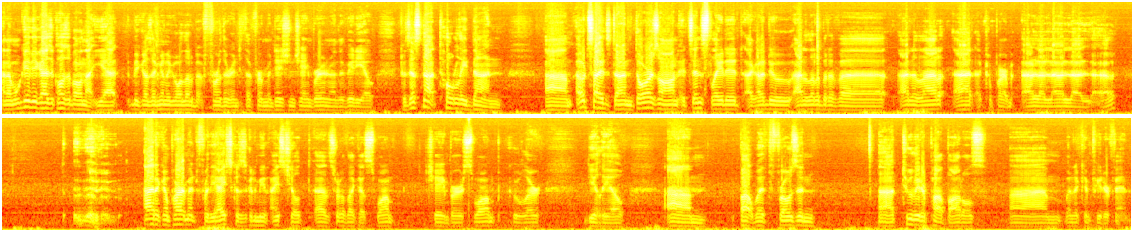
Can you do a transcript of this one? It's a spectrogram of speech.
and I won't give you guys a close-up on that yet because I'm going to go a little bit further into the fermentation chamber in another video because it's not totally done. Um, outside's done, doors on, it's insulated. I got to do add a little bit of a add a add a compartment ah, la, la, la, la. add a compartment for the ice because it's going to be an ice chilled uh, sort of like a swamp chamber, swamp cooler dealio, um, but with frozen uh, two liter pop bottles um, and a computer fan.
